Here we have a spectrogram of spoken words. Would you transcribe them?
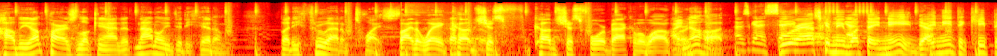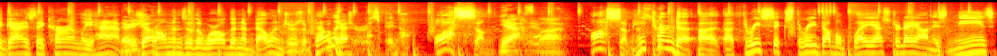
how the umpire's looking at it, not only did he hit him, but he threw at him twice. By the way, That's Cubs just Cubs just four back of a wild card I know. spot. I was going to say. You were asking me looking what they need. Yeah. They need to keep the guys they currently have. There you the go. Stromans of the world and the Bellingers. Bellinger has been awesome. Yeah. A lot. Awesome. He turned a, a, a 3-6-3 double play yesterday on his knees.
